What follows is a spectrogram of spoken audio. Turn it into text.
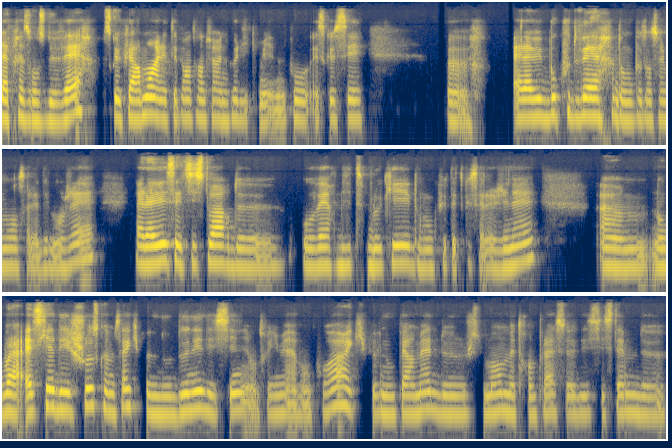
la présence de verre, parce que clairement, elle n'était pas en train de faire une colique. Mais est-ce que c'est. Euh, elle avait beaucoup de verre, donc potentiellement, ça la démangeait. Elle avait cette histoire de ovaire dite bloquée, donc peut-être que ça la gênait. Euh, donc voilà, est-ce qu'il y a des choses comme ça qui peuvent nous donner des signes, entre guillemets, avant-coureurs et qui peuvent nous permettre de justement mettre en place des systèmes de,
